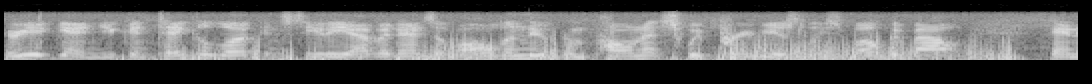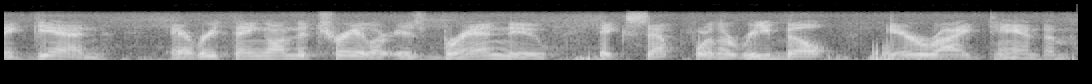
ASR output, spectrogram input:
Here again, you can take a look and see the evidence of all the new components we previously spoke about. And again, everything on the trailer is brand new except for the rebuilt air ride tandem.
